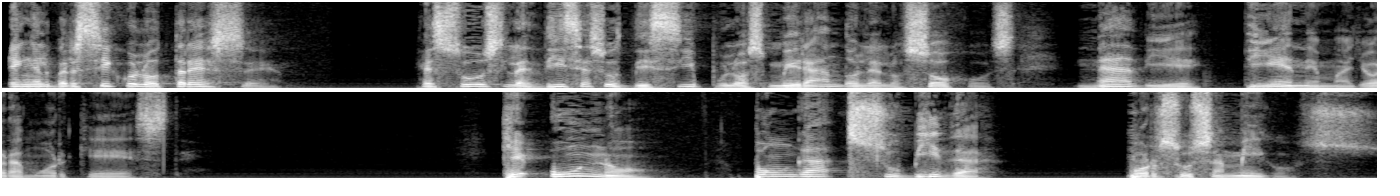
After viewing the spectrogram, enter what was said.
En el versículo 13, Jesús les dice a sus discípulos mirándole a los ojos, nadie tiene mayor amor que este. Que uno ponga su vida por sus amigos.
